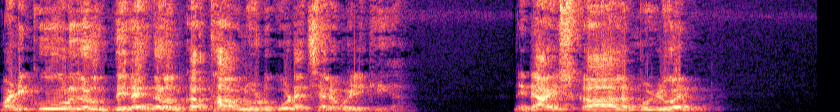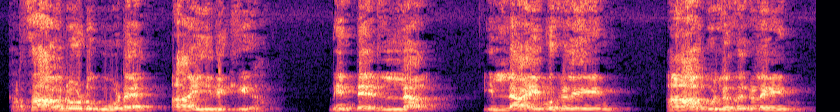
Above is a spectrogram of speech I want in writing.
മണിക്കൂറുകളും ദിനങ്ങളും കർത്താവിനോടുകൂടെ ചെലവഴിക്കുക. നിന്റെ ആയുഷ്കാലം മുഴുവൻ കർത്താവിനോടുകൂടെ ആയിരിക്കുക. നിന്റെ എല്ലാ ഇല്ലായ്മകളെയും ആകുലതകളെയും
